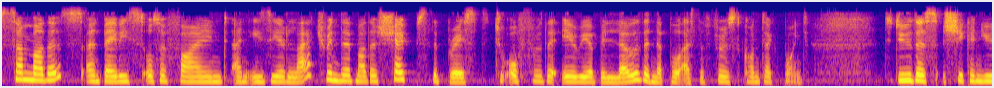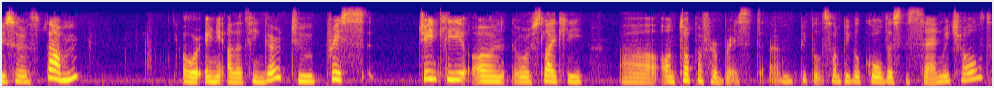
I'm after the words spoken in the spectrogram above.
Some mothers and babies also find an easier latch when the mother shapes the breast to offer the area below the nipple as the first contact point. To do this, she can use her thumb or any other finger to press gently on or slightly uh, on top of her breast. Um, people, some people call this the sandwich hold.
